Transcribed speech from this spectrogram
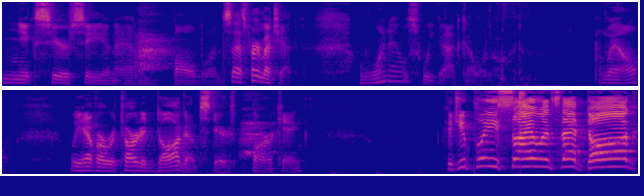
Nick Searcy and Adam Baldwin. So that's pretty much it. What else we got going on? Well, we have our retarded dog upstairs barking. Could you please silence that dog?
